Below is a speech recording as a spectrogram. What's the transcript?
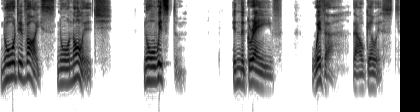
nor device, nor knowledge, nor wisdom in the grave whither thou goest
